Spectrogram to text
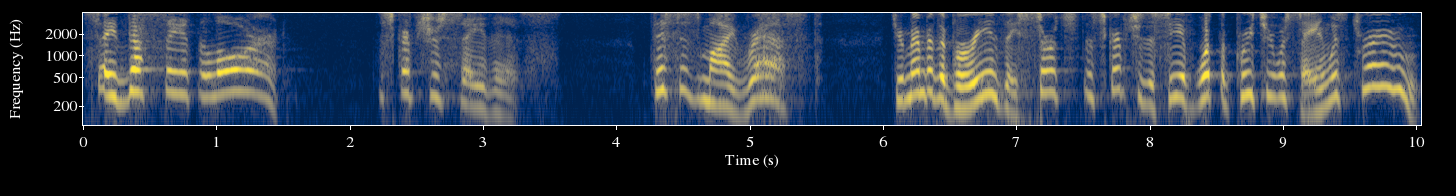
Say, Thus saith the Lord. The scriptures say this. This is my rest. Do you remember the Bereans? They searched the scripture to see if what the preacher was saying was true.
